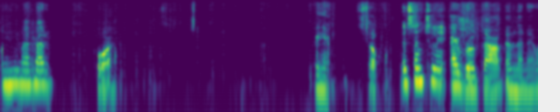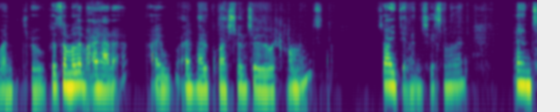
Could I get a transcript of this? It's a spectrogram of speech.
And I had for yeah so essentially i wrote down and then i went through because some of them i had i i had questions or there were comments so i did answer some of them and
